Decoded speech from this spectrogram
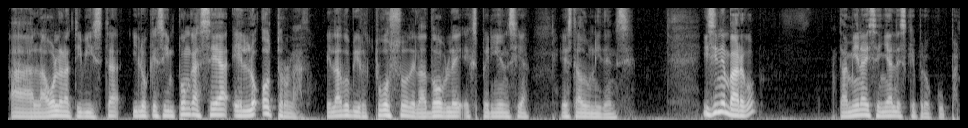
a la ola nativista y lo que se imponga sea el otro lado, el lado virtuoso de la doble experiencia estadounidense. Y sin embargo, también hay señales que preocupan.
